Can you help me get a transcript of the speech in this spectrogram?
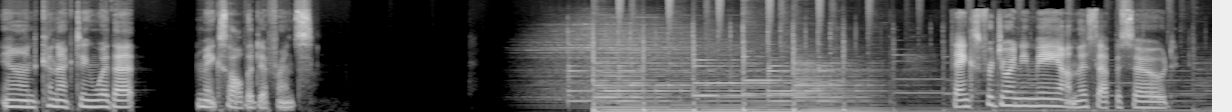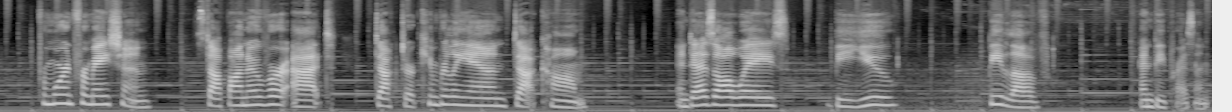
and connecting with it makes all the difference. Thanks for joining me on this episode. For more information, stop on over at drkimberlyann.com. And as always, be you, be love, and be present.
